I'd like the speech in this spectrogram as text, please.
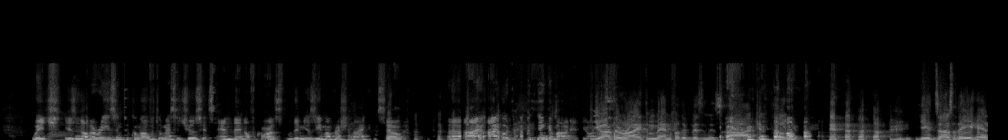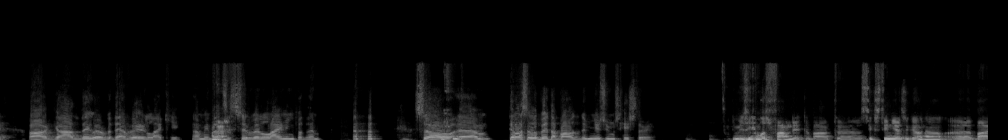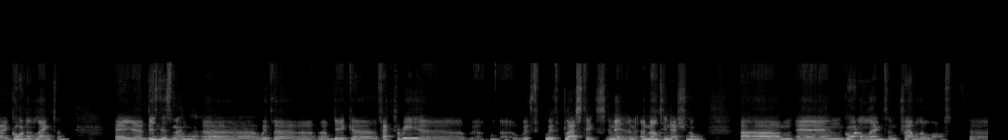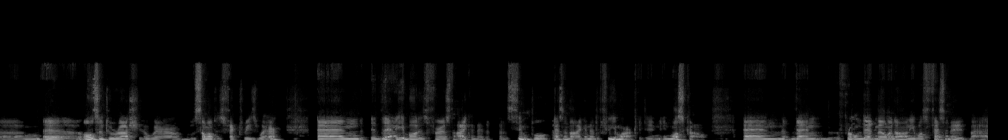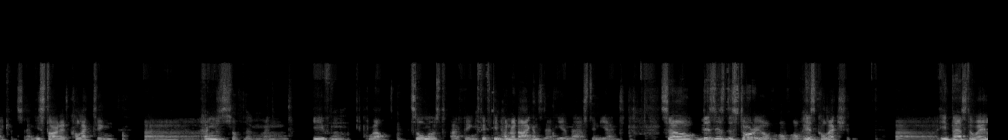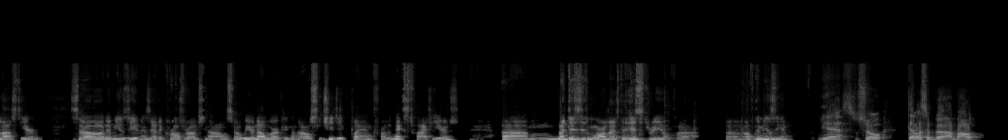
which is another reason to come over to Massachusetts. And then, of course, the Museum of Russian Icons. So uh, I, I, would have to think about it. You are the right man for the business. I can tell you. you just, they had, oh God, they were, they are very lucky. I mean, that's a silver lining for them. so, um, Tell us a little bit about the museum's history. The museum was founded about uh, 16 years ago now uh, by Gordon Lankton, a, uh, businessman uh, with a, a big uh, factory uh, with with plastics, a, a multinational. Um, and Gordon Lankton traveled a lot, um, also to Russia, where some of his factories were. And there he bought his first icon a, a simple peasant icon at a flea market in, in Moscow. And then from that moment on, he was fascinated by icons and he started collecting uh, hundreds of them. And even, well, it's almost, I think, 1500 icons that he amassed in the end. So this is the story of, of, of his collection. Uh, he passed away last year so the museum is at a crossroads now. So we are now working on our strategic plan for the next five years. Um, but this is more or less the history of uh, of the museum. Yes. So tell us about, about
